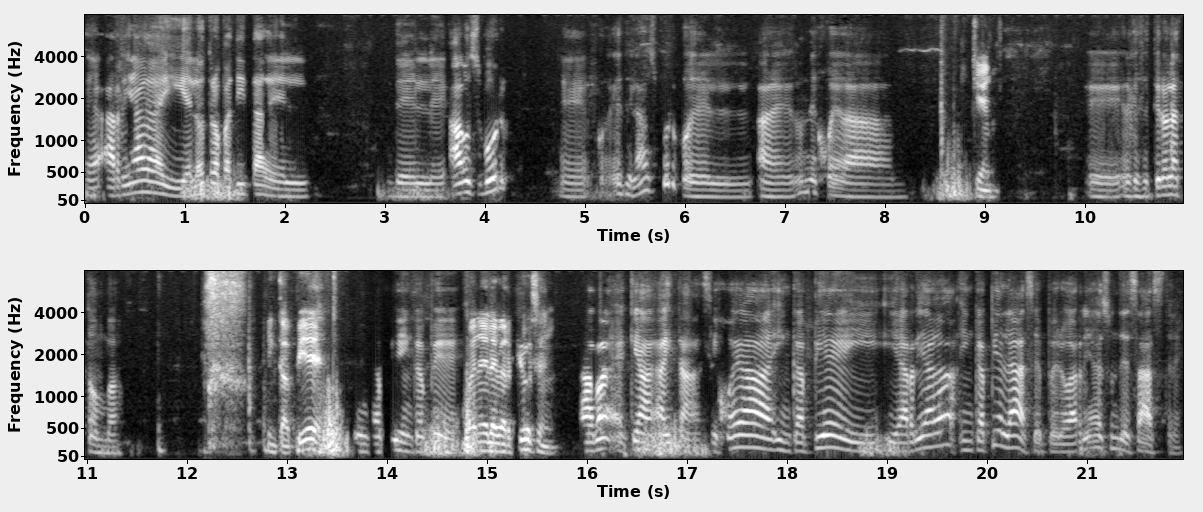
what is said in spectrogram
eh, Arriaga y el otro patita del, del Augsburg, eh, ¿es del Augsburg o del. ah, ¿Dónde juega ¿Quién? eh, el que se tiró la tomba? Hincapié. Hincapié, hincapié. Fue en el Leverkusen. Ah, va, eh, que, ah, ahí está. Si juega Hincapié y, y Arriaga, Hincapié la hace, pero Arriaga es un desastre.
